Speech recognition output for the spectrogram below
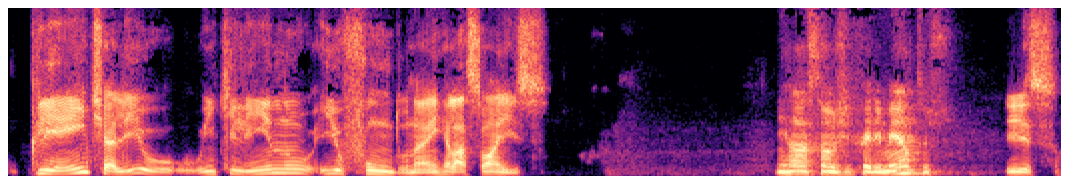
o cliente ali, o, o inquilino e o fundo, né, em relação a isso? Em relação aos diferimentos? Isso.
